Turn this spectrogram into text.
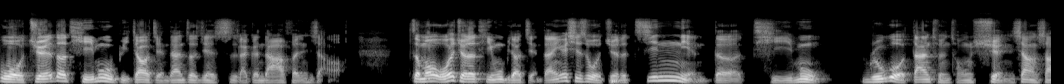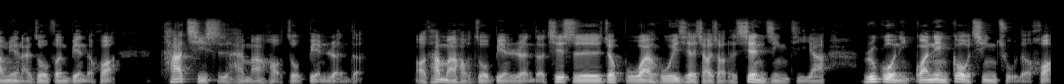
我觉得题目比较简单这件事来跟大家分享啊。怎么我会觉得题目比较简单？因为其实我觉得今年的题目，如果单纯从选项上面来做分辨的话，它其实还蛮好做辨认的哦，它蛮好做辨认的。其实就不外乎一些小小的陷阱题啊。如果你观念够清楚的话，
